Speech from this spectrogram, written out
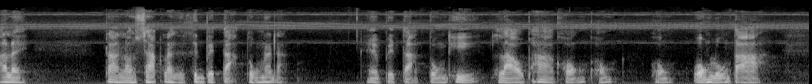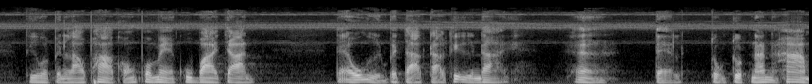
อะไร ถ้าเราซักแล้วก็ขึ้นไปตากตรงนั้นแหละ ไปตากตรงที่ราวผ้าของของขององค์หลวงตา ถือว่าเป็นราวผ้าของพ่อแม่ครูบาอาจารย์ แต่องค์อื่นไปตากตากที่อื่นได้แต่ตรงจุดนั้นห้าม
